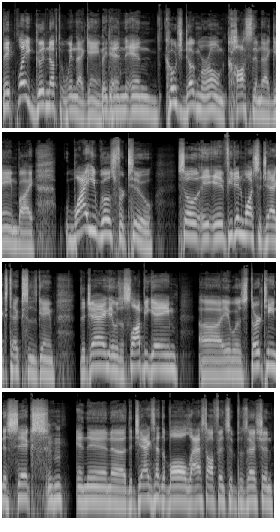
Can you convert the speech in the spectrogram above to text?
They played good enough to win that game. They did. And and Coach Doug Marrone cost them that game by why he goes for two. So if you didn't watch the Jags Texans game, the Jag it was a sloppy game. Uh, it was thirteen to 6 Mm-hmm. and then uh, the Jags had the ball last offensive possession.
